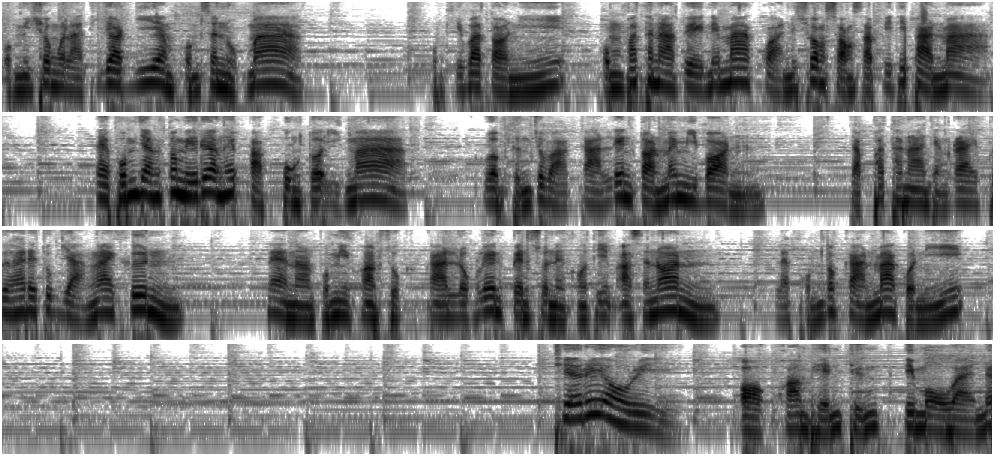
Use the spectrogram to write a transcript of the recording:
ผมมีช่วงเวลาที่ยอดเยี่ยม ผมสนุกมาก ผมคิดว่าตอนนี้ผมพัฒนาตัวเองได้มากกว่าในช่วง2อสปีที่ผ่านมา แต่ผมยังต้องมีเรื่องให้ปรับปรุงตัวอีกมาก รวมถึงจังหวะการเล่นตอนไม่มีบอลจะพัฒนาอย่างไรเพื่อให้ได้ทุกอย่างง่ายขึ้น แน่นอนผมมีความสุขกับการลงเล่นเป็นส่วนหนึ่งของทีมอาร์เซนอลและผมต้องการมากกว่านี้ ทียรี่โอรีออกความเห็นถึงติโมแวนเน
